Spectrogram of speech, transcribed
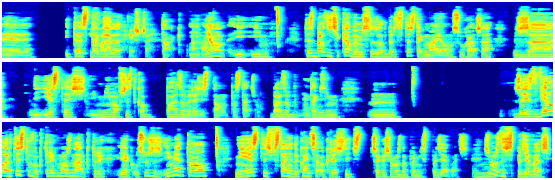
E, I to jest I tak, Holak że... jeszcze. Tak. Aha. I ja mam... I, I to jest bardzo ciekawe, myślę, że odbiorcy też tak mają, słuchacze, że jesteś mimo wszystko bardzo wyrazistą postacią. Bardzo Mhm. takim... Mm, że jest wielu artystów, o których można, których jak usłyszysz imię, to nie jesteś w stanie do końca określić, czego się można po nich spodziewać. Mhm. Czy można się spodziewać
